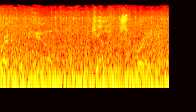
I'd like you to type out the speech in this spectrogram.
Triple kill. Killing spree.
